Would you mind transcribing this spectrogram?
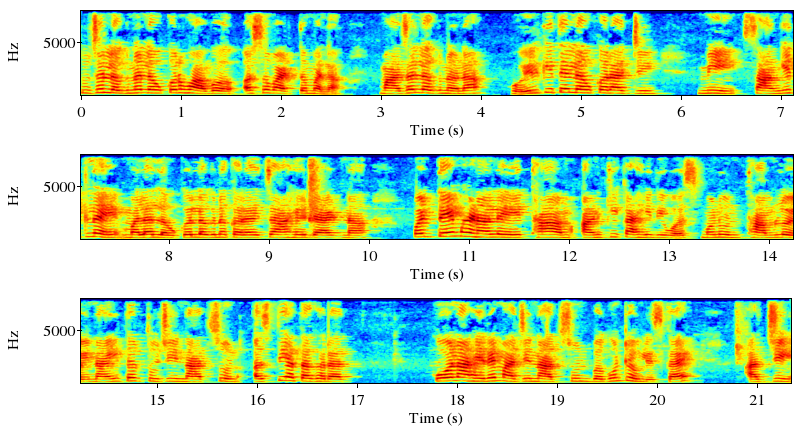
तुझं लग्न लवकर व्हावं असं वाटतं मला. माझं लग्न ना? होईल की ते लवकर आजी? मी सांगितलंय मला लवकर लग्न करायचं आहे डॅडना पण ते म्हणाले थांब आणखी काही दिवस म्हणून थांबलोय. नाहीतर तुझी नाचसून असती आता घरात. कोण आहे रे माझी नाचसून बघून ठेवलीस काय? आजी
